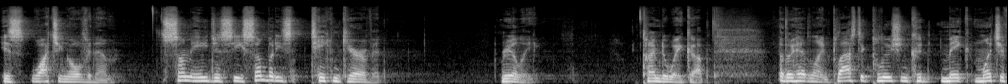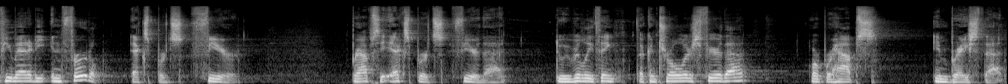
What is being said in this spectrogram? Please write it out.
is watching over them? Some agency, somebody's taking care of it. Really. Time to wake up. Other headline Plastic pollution could make much of humanity infertile, experts fear. Perhaps the experts fear that. Do we really think the controllers fear that? Or perhaps embrace that?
